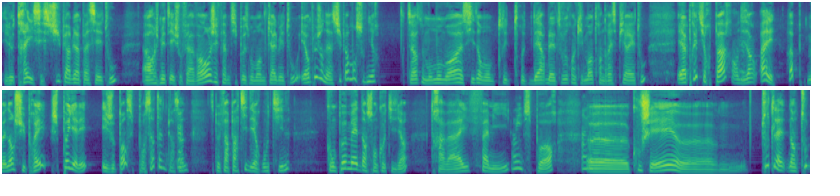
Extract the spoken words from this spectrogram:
et le trail s'est super bien passé et tout. Alors je m'étais échauffé avant, j'ai fait un petit peu ce moment de calme et tout. Et en plus j'en ai un super bon souvenir. C'est-à-dire mon moment assis dans mon truc, truc d'herbe et tout, tranquillement en train de respirer et tout. Et après, tu repars en disant, allez, hop, maintenant je suis prêt, je peux y aller. Et je pense, pour certaines personnes, ça peut faire partie des routines qu'on peut mettre dans son quotidien. Travail, famille, sport, euh, coucher, euh, toute la, dans tout,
